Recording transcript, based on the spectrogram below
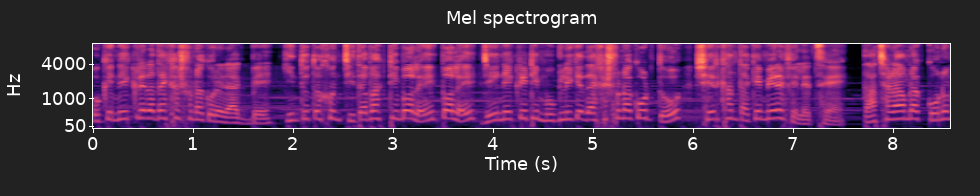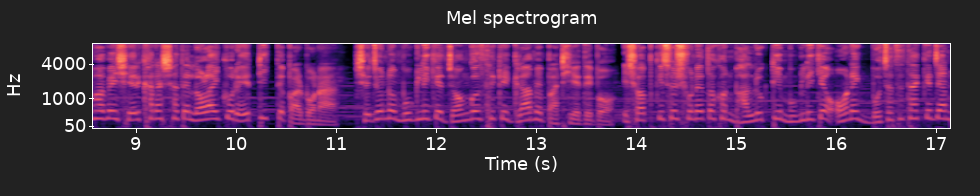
ওকে নেকড়েরা দেখাশোনা করে রাখবে। কিন্তু তখন চিতাবাঘটি বলে বলে যে নেকড়েটি মুগলিকে দেখাশোনা করত, শেরখান তাকে মেরে ফেলেছে। তাছাড়া আমরা কোনোভাবেই শেরখানের সাথে লড়াই করে টিকতে পারব না। সেজন্য মুগলিকে জঙ্গল থেকে গ্রামে পাঠিয়ে দেব। এসব কিছু শুনে তখন ভাল্লুকটি মুগলিকে অনেক বোঝাতে থাকে যেন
